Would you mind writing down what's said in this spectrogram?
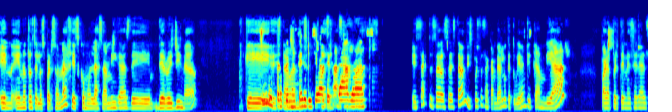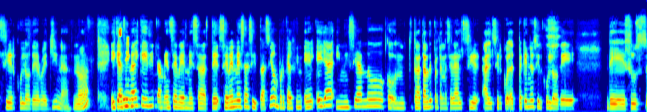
en, en otros de los personajes, como las amigas de, de Regina, que Sí, estaban dispuestas, aceptadas. exacto, o sea, estaban dispuestas a cambiar lo que tuvieran que cambiar para pertenecer al círculo de Regina, ¿no? Y que al Sí. final Katie también se ve en esa, se ve en esa situación, porque al fin, él, ella iniciando con tratar de pertenecer al, cir- al círculo, al pequeño círculo de, de sus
